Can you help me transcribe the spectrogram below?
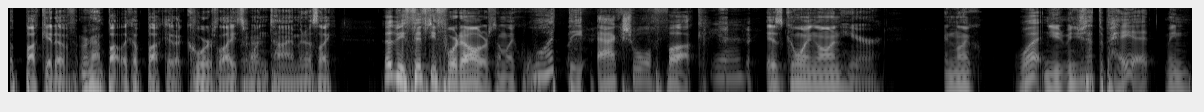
a bucket of. Remember, I bought like a bucket of Coors Lights one time, and it was like it'd be fifty four dollars. I'm like, what the actual fuck Yeah. is going on here? And like, what? And you, and you just have to pay it. I mean,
